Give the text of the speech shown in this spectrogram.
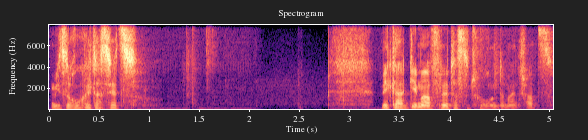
Wieso ruckelt das jetzt? Mika, geh mal von der Tastatur runter, mein Schatz.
